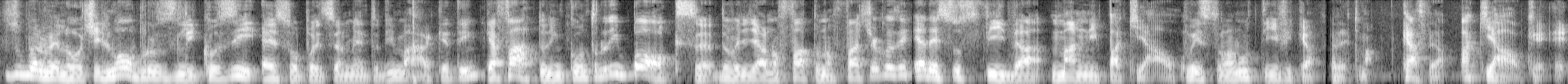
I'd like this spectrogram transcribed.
super veloce. Il nuovo Bruce Lee, così è il suo posizionamento di marketing, che ha fatto un incontro di box dove gli hanno fatto una faccia così e adesso sfida Manny Pacquiao. Ho visto la notifica, ho detto ma caspita, Pacquiao che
